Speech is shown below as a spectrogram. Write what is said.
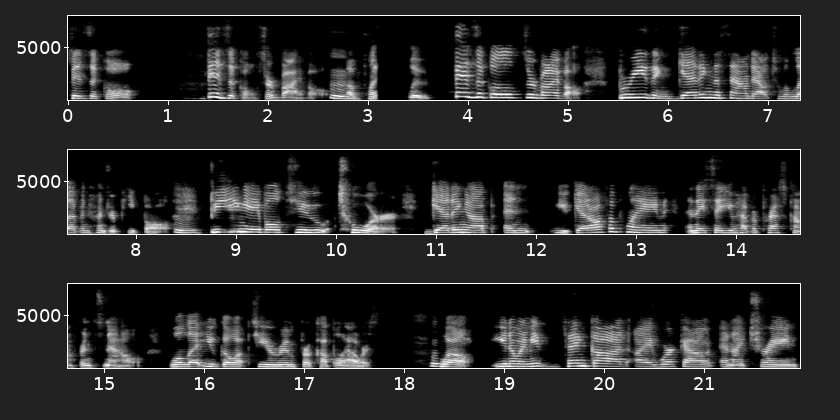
physical, physical survival mm. of playing flute physical survival, breathing, getting the sound out to 1100 people, mm. being able to tour, getting up and you get off a plane and they say you have a press conference now. We'll let you go up to your room for a couple hours. well, you know what I mean? Thank God I work out and I train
